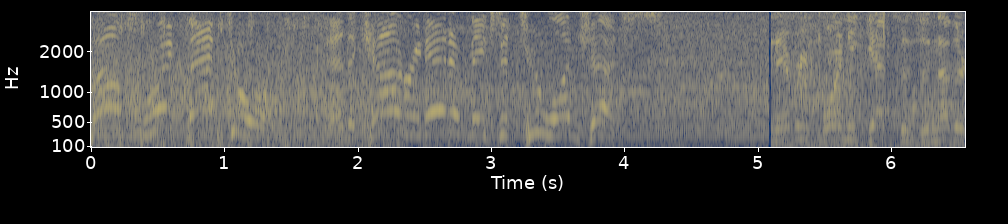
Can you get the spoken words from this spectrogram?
Bounce right back to him. 2-1 Jets. And every point he gets is another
